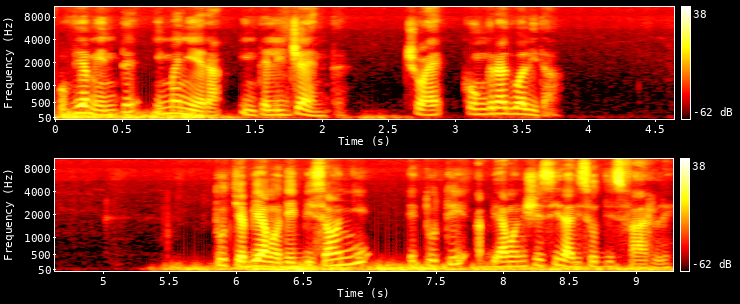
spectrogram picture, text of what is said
Ovviamente in maniera intelligente, cioè con gradualità. Tutti abbiamo dei bisogni e tutti abbiamo necessità di soddisfarli.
